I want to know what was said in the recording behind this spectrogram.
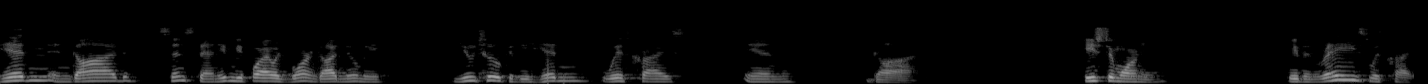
hidden in God since then. Even before I was born, God knew me. You too could be hidden with Christ in God. Easter morning, we've been raised with Christ.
